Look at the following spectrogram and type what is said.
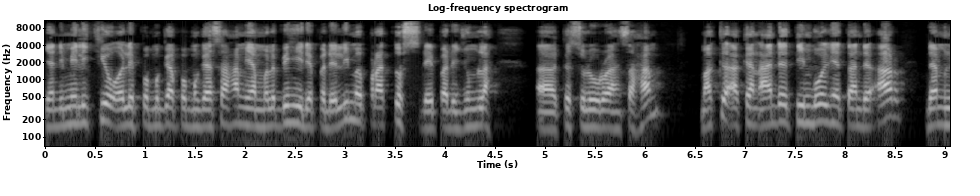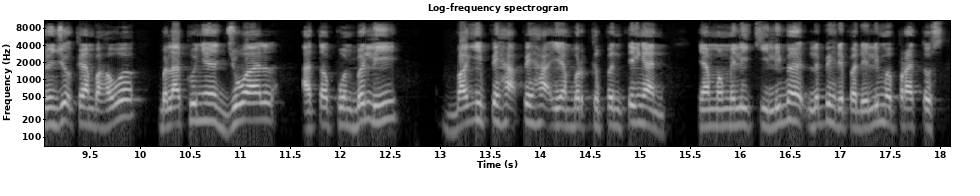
yang dimiliki oleh pemegang-pemegang saham yang melebihi daripada 5% daripada jumlah uh, keseluruhan saham, maka akan ada timbulnya tanda R dan menunjukkan bahawa berlakunya jual ataupun beli bagi pihak-pihak yang berkepentingan yang memiliki lima, lebih daripada 5%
